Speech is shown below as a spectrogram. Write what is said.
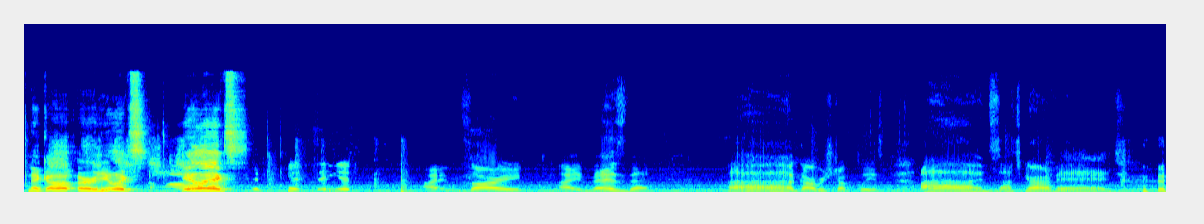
Neko or Helix? Oh, Helix! Dang it. I'm sorry. I messed that. Ah, garbage truck, please. Ah, I'm such garbage.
